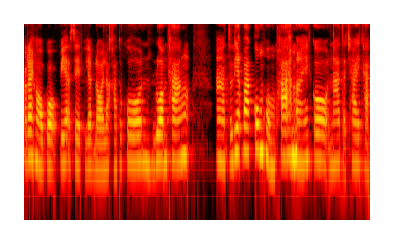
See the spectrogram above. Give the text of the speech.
ก็ได้ห่อโปะเปี๊ยะเสร็จเรียบร้อยแล้วค่ะทุกคน รวมทั้งอาจจะเรียกว่ากุ้งห่มผ้าไหมก็น่าจะใช่ค่ะ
